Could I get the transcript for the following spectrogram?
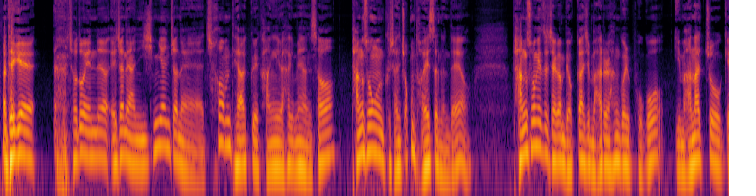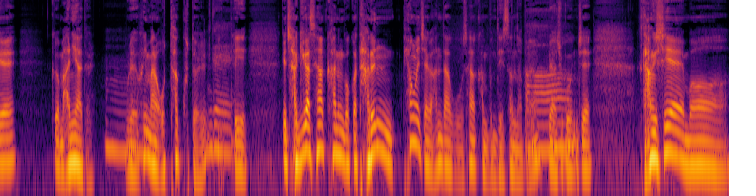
아, 되게 저도 옛날- 예전에 한 20년 전에 처음 대학교에 강의를 하면서 방송은 그 전에 조금 더 했었는데요. 방송에서 제가 몇 가지 말을 한 걸 보고 이 만화 쪽에 그 마니아들, 우리 흔히 말하는 오타쿠들, 음. 네. 이 자기가 생각하는 것과 다른 평을 제가 한다고 생각한 분도 있었나 봐요. 아. 그래가지고 이제 당시에 뭐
